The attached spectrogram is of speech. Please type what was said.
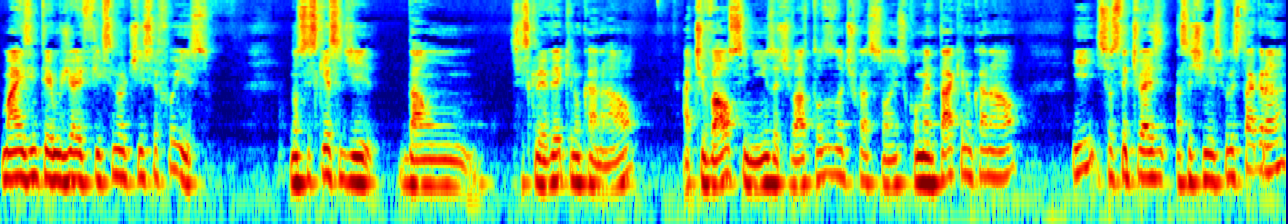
Mas em termos de iFix notícia foi isso. Não se esqueça de dar um se inscrever aqui no canal, ativar os sininhos, ativar todas as notificações, comentar aqui no canal e se você estiver assistindo isso pelo Instagram,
